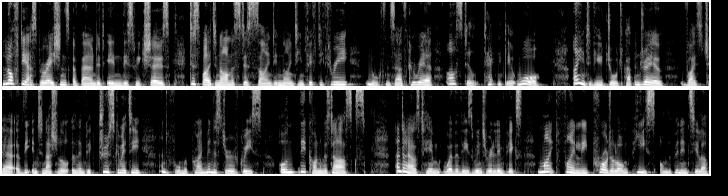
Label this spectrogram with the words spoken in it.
Lofty aspirations abounded in this week's shows. Despite an armistice signed in 1953, North and South Korea are still technically at war. I interviewed George Papandreou, Vice Chair of the International Olympic Truce Committee and former Prime Minister of Greece, on The Economist Asks. And I asked him whether these Winter Olympics might finally prod along peace on the peninsula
